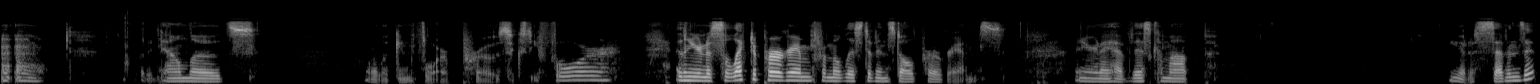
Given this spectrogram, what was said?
go to downloads, we're looking for Pro 64, and then you're going to select a program from the list of installed programs. And you're going to have this come up. You go to 7-zip,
